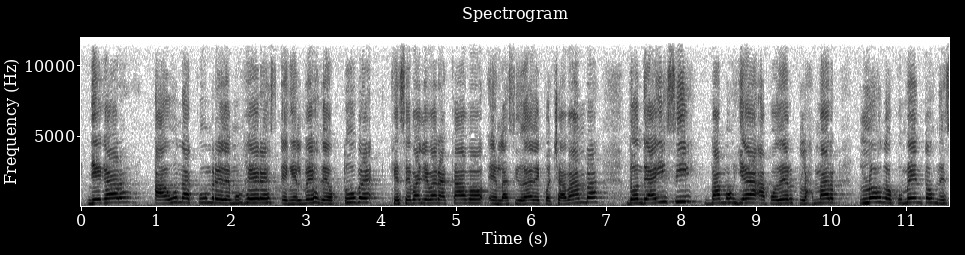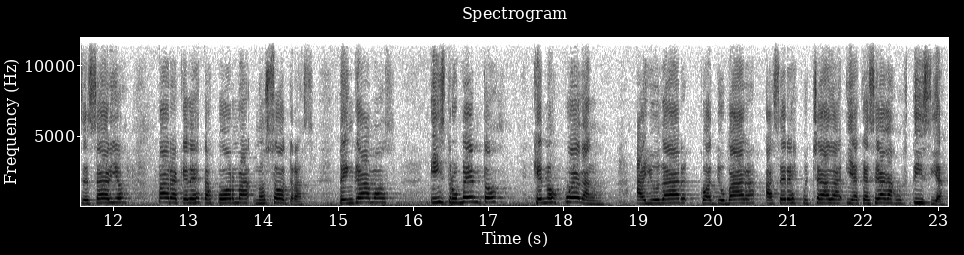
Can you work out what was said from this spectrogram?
llegar a una cumbre de mujeres en el mes de octubre que se va a llevar a cabo en la ciudad de Cochabamba, donde ahí sí vamos ya a poder plasmar los documentos necesarios para que de esta forma nosotras tengamos instrumentos que nos puedan ayudar, coadyuvar a ser escuchada y a que se haga justicia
